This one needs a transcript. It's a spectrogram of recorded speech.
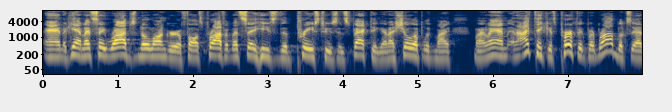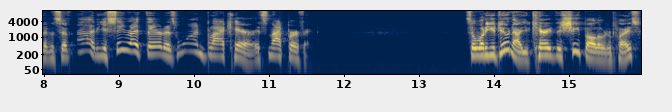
And again, let's say Rob's no longer a false prophet. Let's say he's the priest who's inspecting, and I show up with my, my lamb, and I think it's perfect, but Rob looks at it and says, Ah, do you see right there? There's one black hair. It's not perfect. So what do you do now? You carried the sheep all over the place.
